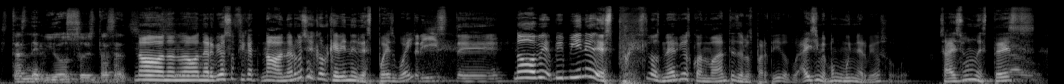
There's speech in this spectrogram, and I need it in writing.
¿Estás nervioso? ¿Estás ansioso? No, no, no, nervioso, fíjate. No, nervioso yo creo que viene después, güey. Triste. No, vi- vi- viene después los nervios cuando antes de los partidos, güey. Ahí sí me pongo muy nervioso, güey. O sea, es un estrés Claro,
